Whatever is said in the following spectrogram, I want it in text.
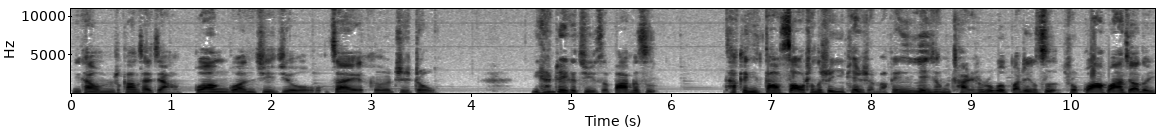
你看，我们刚才讲“关关雎鸠，在河之洲”，你看这个句子八个字，它给你造造成的是一片什么？给你印象中产生。如果把这个字说“呱呱叫”的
